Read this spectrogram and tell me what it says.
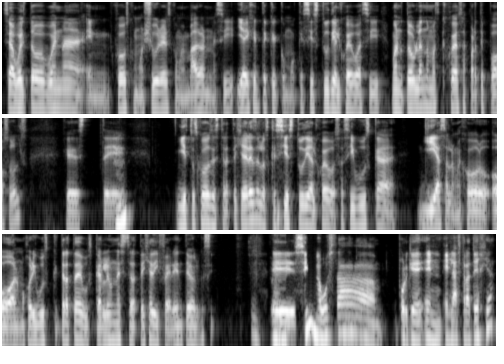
se ha vuelto buena en juegos como shooters, como en Valorant, así. Y hay gente que como que sí estudia el juego así. Bueno, estoy hablando más que juegas aparte puzzles. Que este... Y estos juegos de estrategia, eres de los que sí estudia el juego. O sea, sí busca guías a lo mejor. O, o a lo mejor y busca, trata de buscarle una estrategia diferente o algo así. Eh, sí, me gusta porque en, en la estrategia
